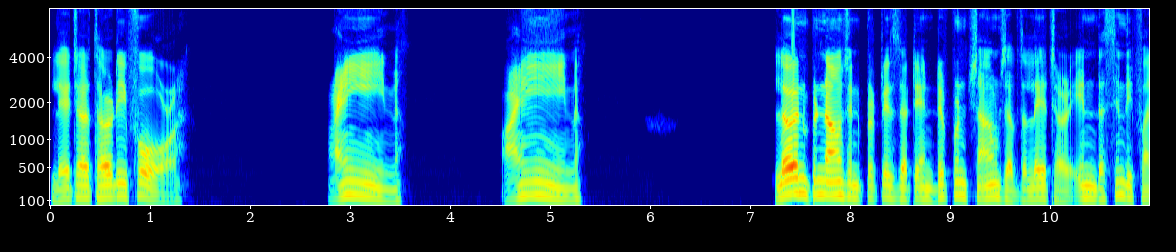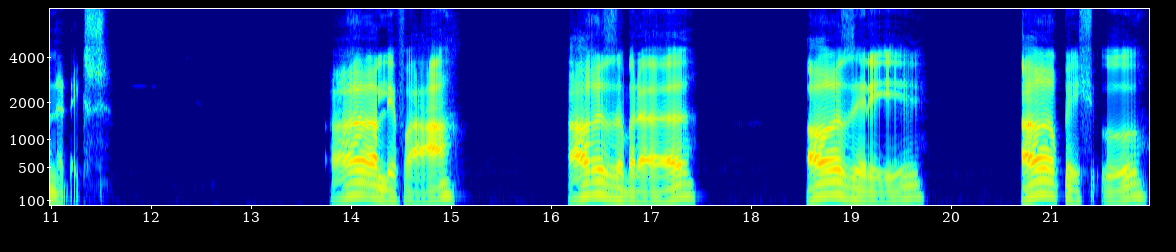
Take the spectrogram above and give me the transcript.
Later 34. Ain, Ain. Learn, pronounce, and practice the 10 different sounds of the letter in the Sindhi phonetics. Alifa, Azabra, Azere, Apeshu,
